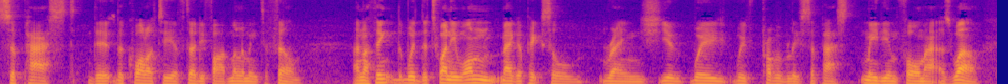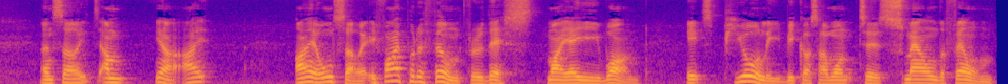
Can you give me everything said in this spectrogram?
surpassed the the quality of 35 millimeter film. And I think with the 21 megapixel range, you we we've probably surpassed medium format as well. And so it's, um you know I I also if I put a film through this my AE1, it's purely because I want to smell the film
